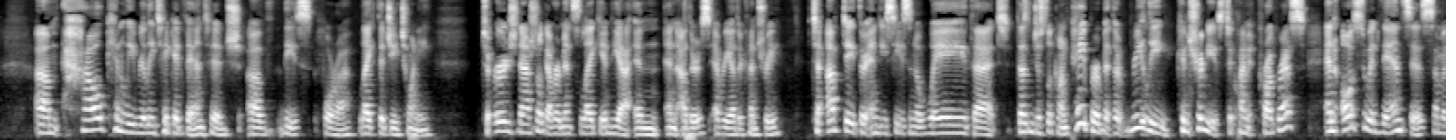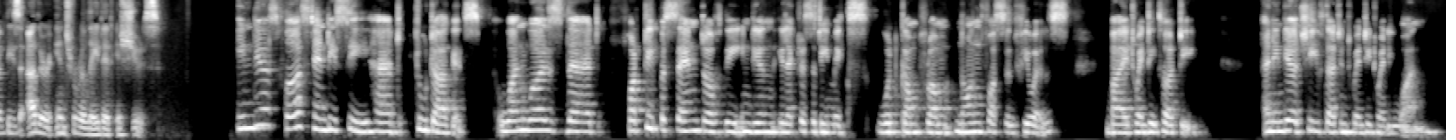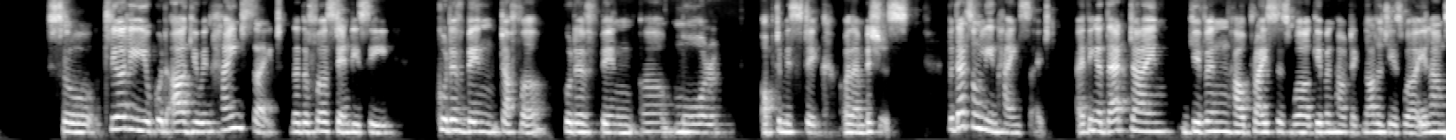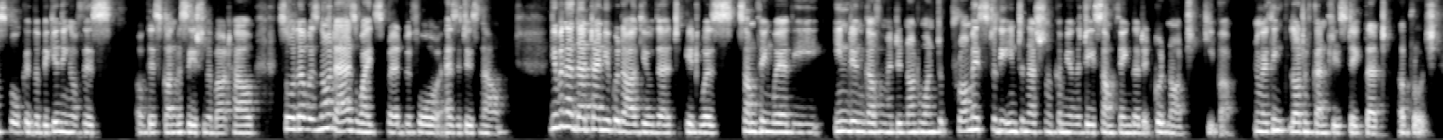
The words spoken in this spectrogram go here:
um, how can we really take advantage of these fora like the G20 to urge national governments like India and, and others, every other country, to update their NDCs in a way that doesn't just look on paper, but that really contributes to climate progress and also advances some of these other interrelated issues? India's first NDC had two targets. One was that 40% of the Indian electricity mix would come from non fossil fuels by 2030. And India achieved that in 2021. So clearly, you could argue in hindsight that the first NDC could have been tougher, could have been uh, more optimistic or ambitious. But that's only in hindsight. I think at that time, given how prices were, given how technologies were, Ilham spoke at the beginning of this of this conversation about how solar was not as widespread before as it is now. Given at that time, you could argue that it was something where the Indian government did not want to promise to the international community something that it could not keep up. And I think a lot of countries take that approach.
